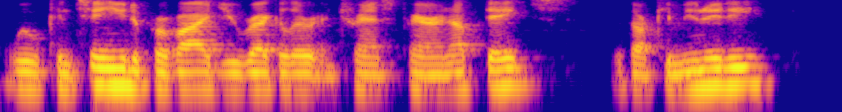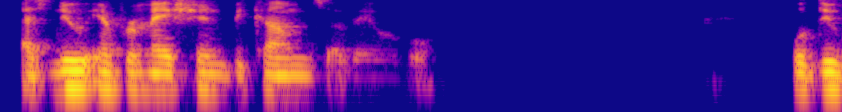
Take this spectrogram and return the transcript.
We will continue to provide you regular and transparent updates with our community as new information becomes available. We'll do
